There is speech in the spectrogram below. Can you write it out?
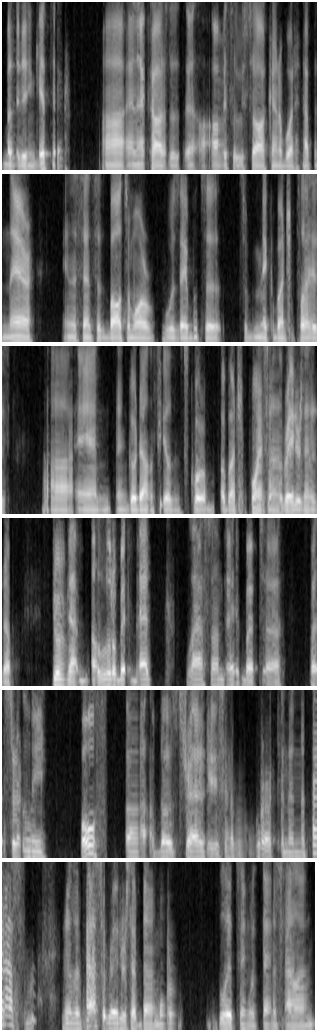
but they didn't get there, uh, and that caused. Uh, obviously, we saw kind of what happened there in the sense that Baltimore was able to to make a bunch of plays uh, and and go down the field and score a bunch of points. And the Raiders ended up doing that a little bit better last Sunday, but uh, but certainly both uh, of those strategies have worked. And in the past, you know, the past the Raiders have done more blitzing with Dennis Allen,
